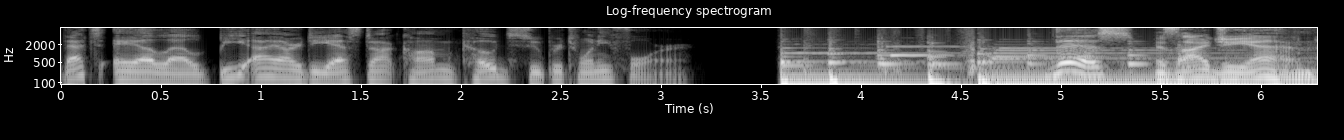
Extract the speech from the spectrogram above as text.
That's A L L B I R D S.com code SUPER24. This is IGN.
